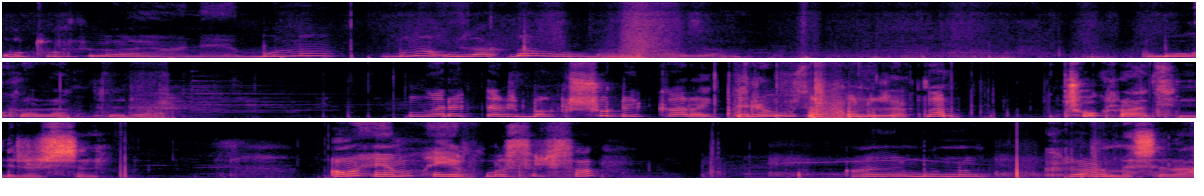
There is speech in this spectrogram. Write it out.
oturuyor yani. Bunu buna uzaktan vurman lazım. Bu karakteri. Bu karakteri bak şuradaki karakteri uzaktan uzaktan çok rahat indirirsin. Ama yanına yaklaşırsan aynen bunu kırar mesela.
